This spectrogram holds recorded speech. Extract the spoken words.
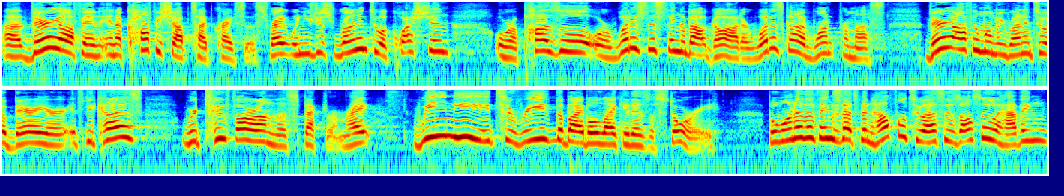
Uh, very often in a coffee shop type crisis, right? When you just run into a question or a puzzle or what is this thing about God or what does God want from us? Very often when we run into a barrier, it's because we're too far on the spectrum, right? We need to read the Bible like it is a story. But one of the things that's been helpful to us is also having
